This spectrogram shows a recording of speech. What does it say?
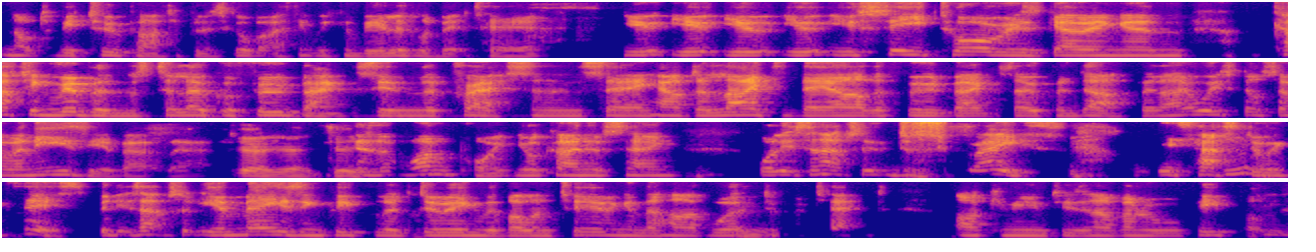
not to be too party political, but I think we can be a little bit here you you you you you see Tories going and cutting ribbons to local food banks in the press and saying how delighted they are the food banks opened up, and I always feel so uneasy about that. Yeah, yeah. Because at one point you're kind of saying, well, it's an absolute disgrace. this has yeah. to exist, but it's absolutely amazing. People are doing the volunteering and the hard work mm. to protect our communities and our vulnerable people. Mm.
